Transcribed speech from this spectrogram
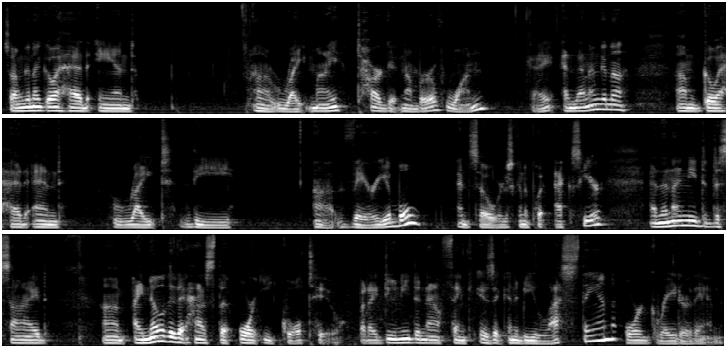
so I'm going to go ahead and uh, write my target number of 1. Okay, and then I'm going to um, go ahead and write the uh, variable. And so we're just going to put x here. And then I need to decide um, I know that it has the or equal to, but I do need to now think, is it going to be less than or greater than?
